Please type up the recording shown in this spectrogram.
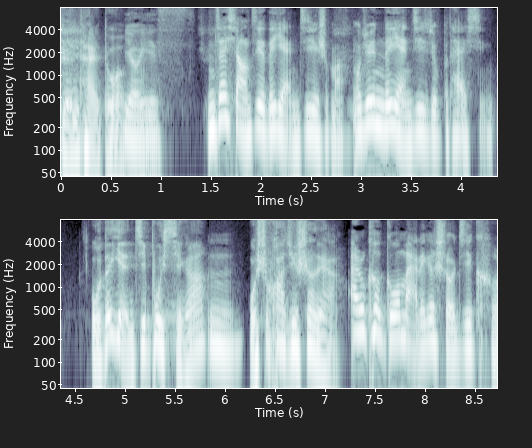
人太多，有意思。你在想自己的演技是吗？我觉得你的演技就不太行。我的演技不行啊，嗯，我是话剧社的呀。艾瑞克给我买了一个手机壳，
